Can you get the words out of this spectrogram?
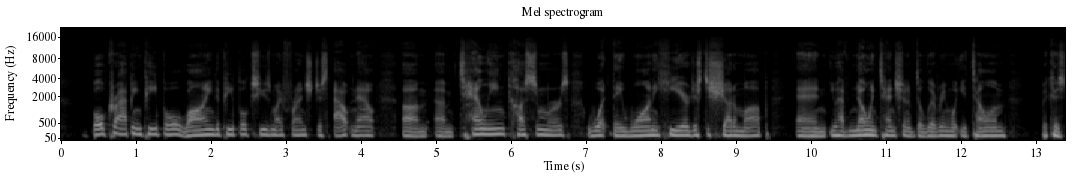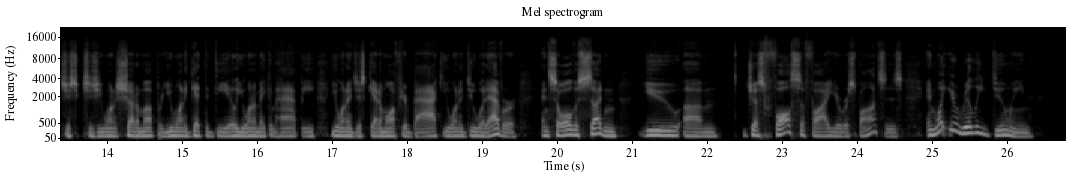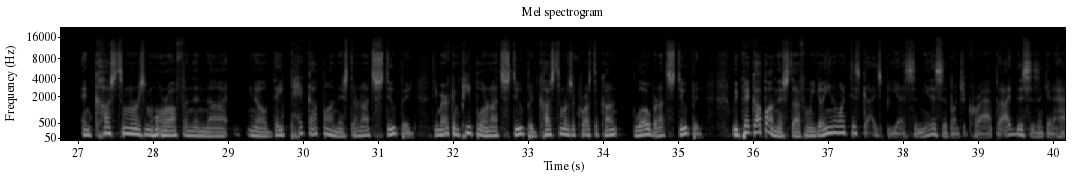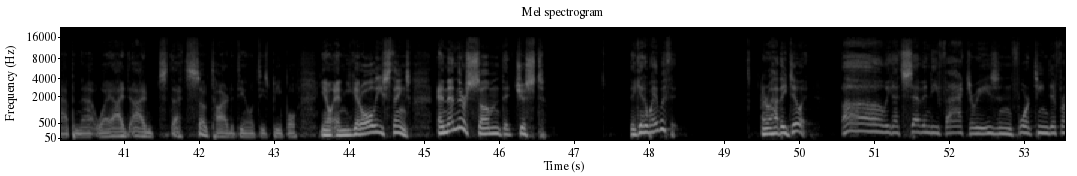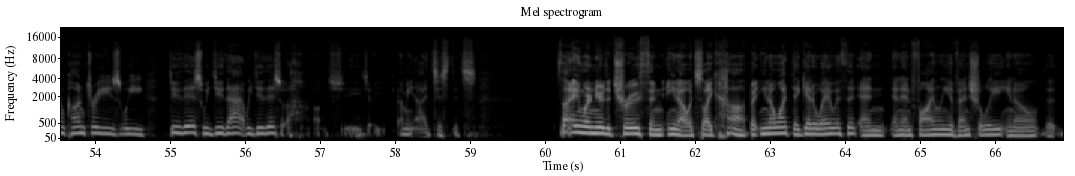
bullcrapping people, lying to people, excuse my French, just out and out, um, um, telling customers what they want to hear just to shut them up. And you have no intention of delivering what you tell them because just because you want to shut them up or you want to get the deal, you want to make them happy, you want to just get them off your back, you want to do whatever. And so all of a sudden, you um, just falsify your responses. And what you're really doing and customers, more often than not, you know, they pick up on this. They're not stupid. The American people are not stupid. Customers across the con- globe are not stupid. We pick up on this stuff and we go, you know what? This guy's BSing me. This is a bunch of crap. I, this isn't going to happen that way. I, I'm that's so tired of dealing with these people. You know, and you get all these things. And then there's some that just, they get away with it. I don't know how they do it oh, we got 70 factories in 14 different countries. We do this, we do that, we do this. Oh, geez. I mean, I just, it's, it's not anywhere near the truth. And, you know, it's like, huh, but you know what? They get away with it. And, and then finally, eventually, you know, the,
